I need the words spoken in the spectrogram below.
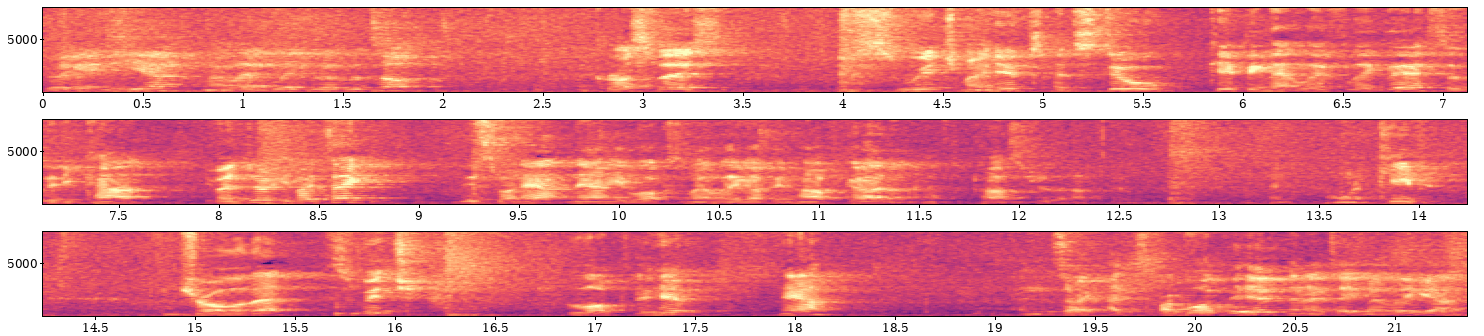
Get to here, my left leg's over the top, a cross face, switch my hips, and still keeping that left leg there so that he can't. If I do, if I take this one out, now he locks my leg up in half guard, and I have to pass through the half guard. And I want to keep control of that. Switch, block the hip now. And sorry, I, I block the hip, then I take my leg out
